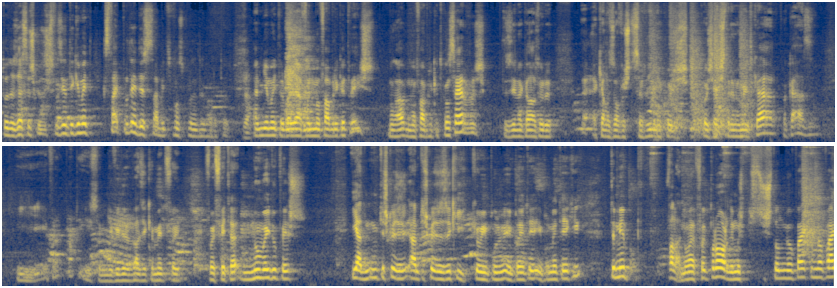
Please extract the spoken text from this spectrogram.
todas essas coisas que se faziam antigamente, que se vai perdendo, esses hábitos vão-se perdendo agora todos. A minha mãe trabalhava numa fábrica de peixe, numa fábrica de conservas, trazia naquela altura aquelas ovas de sardinha que hoje, que hoje é extremamente caro para casa. E pronto, isso, a minha vida basicamente foi, foi feita no meio do peixe. E há muitas coisas, há muitas coisas aqui que eu implementei, implementei aqui, também, falar, não é, foi por ordem, mas por sugestão do meu pai, que o meu pai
